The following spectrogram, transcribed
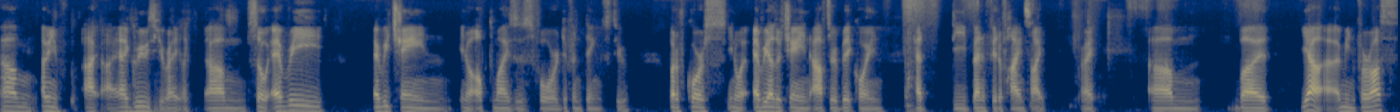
Um, I mean, I, I agree with you, right? Like, um, so every every chain, you know, optimizes for different things too. But of course, you know, every other chain after Bitcoin had the benefit of hindsight, right? Um, but yeah, I mean, for us,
